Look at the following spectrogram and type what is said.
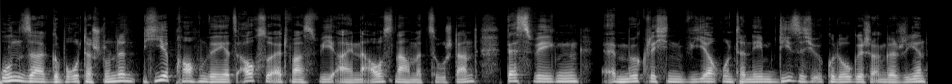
unser Gebot der Stunde. Hier brauchen wir jetzt auch so etwas wie einen Ausnahmezustand. Deswegen ermöglichen wir Unternehmen, die sich ökologisch engagieren,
